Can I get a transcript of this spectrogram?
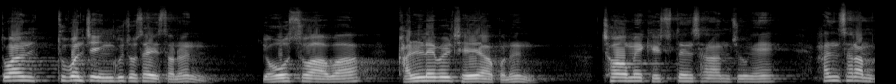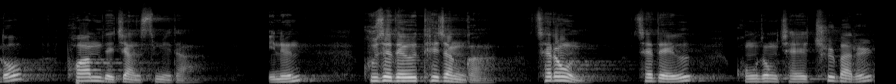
또한 두 번째 인구 조사에서는 여호수아와 갈렙을 제외하고는 처음에 개수된 사람 중에 한 사람도 포함되지 않습니다. 이는 구세대의 퇴장과 새로운 세대의 공동체의 출발을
